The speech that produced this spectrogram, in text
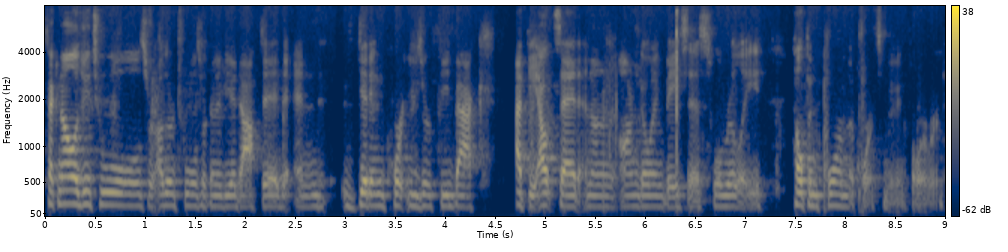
technology tools or other tools are going to be adopted and getting court user feedback at the outset and on an ongoing basis will really help inform the courts moving forward.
